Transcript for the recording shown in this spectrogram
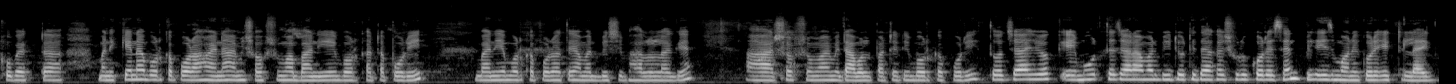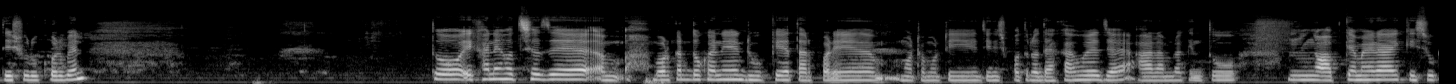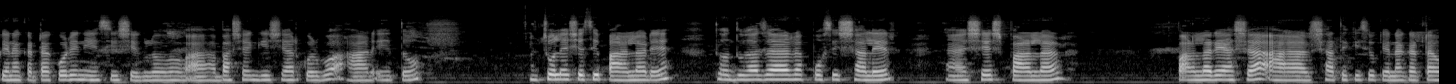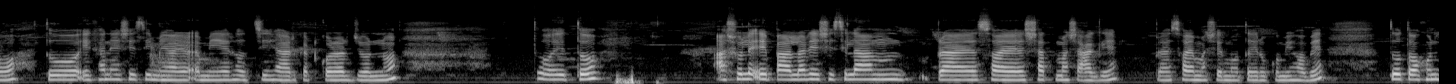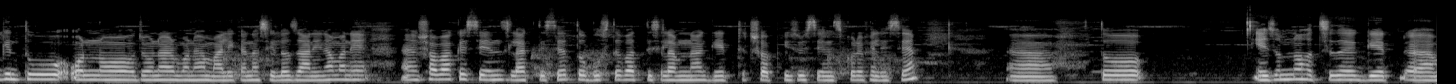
খুব একটা মানে কেনা বরকা পরা হয় না। আমি সবসময় বানিয়ে বরখাটা পরি। বানিয়ে বরখা পরাতে আমার বেশি ভালো লাগে। আর সব সময় আমি ডাবল পাটেরই বোরকা পরি। তো যাই হোক, এই মুহূর্তে যারা আমার ভিডিওটি দেখা শুরু করেছেন প্লিজ মনে করে একটি লাইক দিয়ে শুরু করবেন। তো এখানে হচ্ছে যে বরকার দোকানে ঢুকে তারপরে মোটামুটি জিনিসপত্র দেখা হয়ে যায়। আর আমরা কিন্তু অফ ক্যামেরায় কিছু কেনাকাটা করে নিয়েছি, সেগুলো বাসায় গিয়ে শেয়ার করব। আর এ তো চলে এসেছি পার্লারে। তো দু হাজার পঁচিশ সালের শেষ পার্লার, পার্লারে আসা আর সাথে কিছু কেনাকাটাও। তো এখানে এসেছি মেয়ের মেয়ের হচ্ছে হেয়ার কাট করার জন্য। তো এই তো। আসলে এই পার্লারে এসেছিলাম প্রায় ছয়, সাত মাস আগে, প্রায় ছয় মাসের মতো এরকমই হবে। তো তখন কিন্তু অন্য জনার মনে হয় মালিকানা ছিল, জানি না মানে সবাকে চেঞ্জ লাগতেছে, তো বুঝতে পারতেছিলাম না গেট সব কিছু চেঞ্জ করে ফেলেছে। তো এই জন্য হচ্ছে যে গেট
